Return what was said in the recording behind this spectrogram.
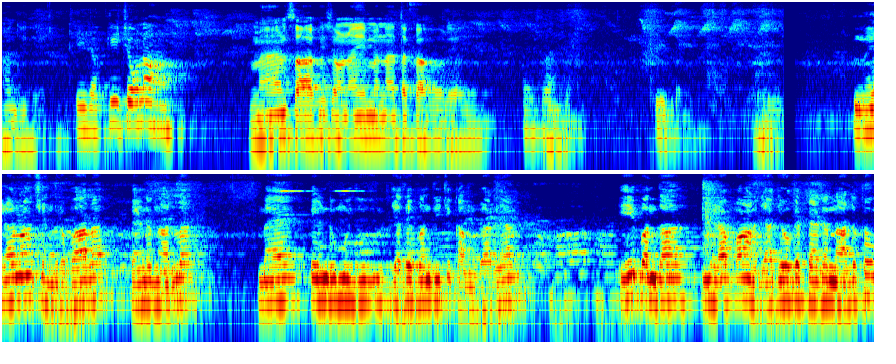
ਹਾਂਜੀ। ਸਰ ਠੀਕ ਆ ਕੀ ਚਾਹੁੰਦਾ ਹਾਂ ਮੈਂ ਇਨਸਾਫ ਹੀ ਚਾਹੁੰਦਾ ਜੀ ਨਾਲ ਧੱਕਾ ਹੋ ਰਿਹਾ ਜੀ। ਅੱਛਾ ਅੱਛਾ। ਠੀਕ ਆ। ਮੇਰਾ ਨਾਮ ਚੰਦਰਪਾਲ ਹੈ ਪਿੰਡ ਨਾਲਾ ਮੈਂ ਪਿੰਡੂ ਮਜ਼ਦੂਰ ਜਥੇਬੰਦੀ 'ਚ ਕੰਮ ਕਰ ਰਿਹਾ। ਇਹ ਬੰਦਾ ਮੇਰਾ ਭਾਣਜਾ ਜੋ ਕਿ ਪਿੰਡ ਨੱਲ ਤੋਂ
